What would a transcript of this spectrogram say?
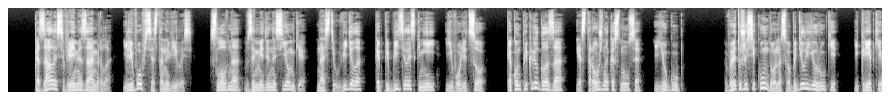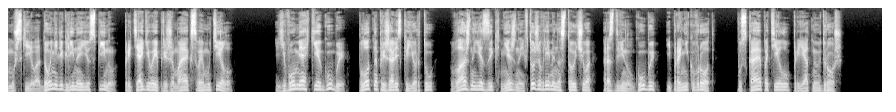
Казалось, время замерло или вовсе остановилось. Словно в замедленной съемке Настя увидела, как приблизилось к ней его лицо, как он прикрыл глаза и осторожно коснулся ее губ. В эту же секунду он освободил ее руки, и крепкие мужские ладони легли на ее спину, притягивая и прижимая к своему телу, его мягкие губы плотно прижались к ее рту, влажный язык нежно и в то же время настойчиво раздвинул губы и проник в рот, пуская по телу приятную дрожь.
